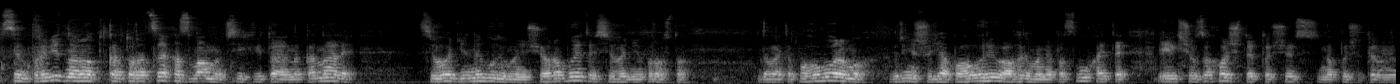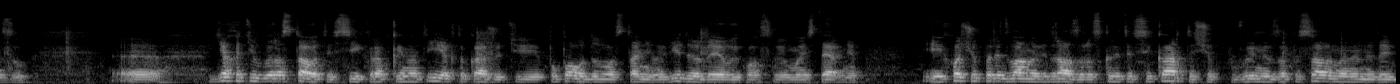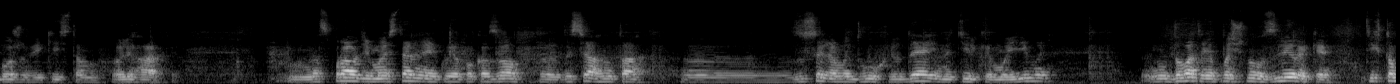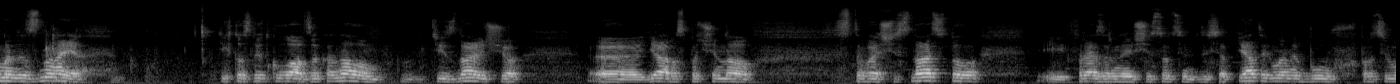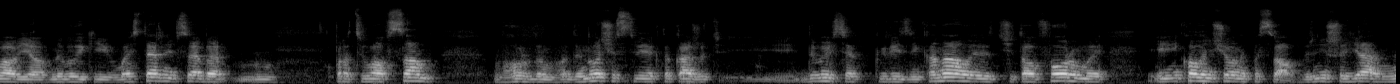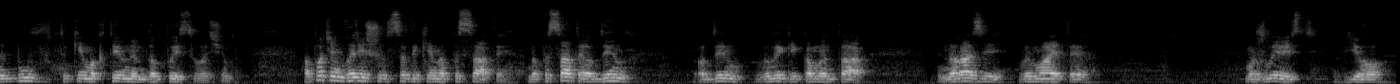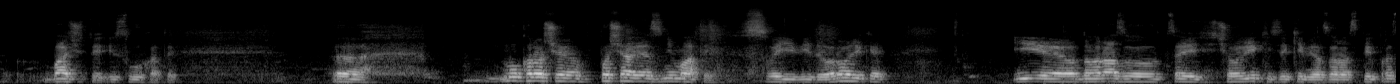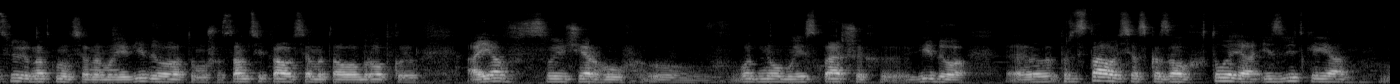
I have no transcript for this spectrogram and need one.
Всім привіт, народ! Контора Цеха з вами. Всіх вітаю на каналі. Сьогодні не будемо нічого робити. Сьогодні просто давайте поговоримо. Вірніше, я поговорю, а ви мене послухайте. І якщо захочете, то щось напишете внизу. Е, я хотів би розставити всі крапки над «і», як то кажуть, по поводу останнього відео, де я виклав свою майстерню. І хочу перед вами відразу розкрити всі карти, щоб ви не записали мене, не дай Боже, в якісь там олігархи. Насправді майстерня, яку я показав, е, досягнута е, зусиллями двох людей, не тільки моїми. Ну, давайте я почну з лірики. Ті, хто мене знає, ті, хто слідкував за каналом, ті знають, що е, я розпочинав з ТВ-16 і фрезерний 675 в мене був. Працював я в невеликій майстерні в себе, працював сам в гордому одиночестві, як то кажуть. І Дивився різні канали, читав форуми і ніколи нічого не писав. Вірніше, я не був таким активним дописувачем. А потім вирішив все-таки написати. Написати один, один великий коментар. І наразі ви маєте можливість його бачити і слухати. Е, Ну, коротше, почав я знімати свої відеоролики. І одного разу цей чоловік, із яким я зараз співпрацюю, наткнувся на моє відео, тому що сам цікавився металообробкою. А я, в свою чергу, в одному із перших відео е, представився, сказав, хто я і звідки я,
